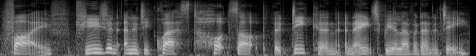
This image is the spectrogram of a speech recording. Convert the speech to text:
5. Fusion Energy Quest hots up at Deakin and HB11 Energy.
